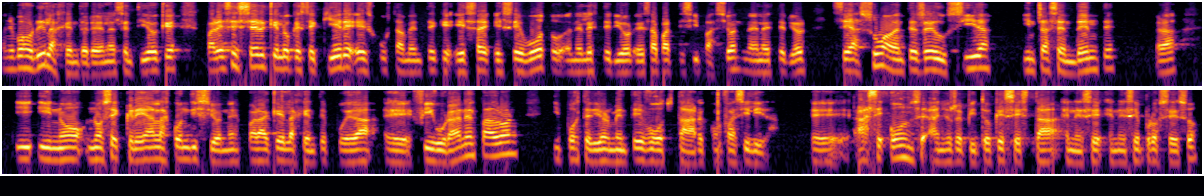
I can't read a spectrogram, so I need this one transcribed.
oye, vos orir la gente, en el sentido que parece ser que lo que se quiere es justamente que esa, ese voto en el exterior, esa participación en el exterior, sea sumamente reducida, intrascendente, ¿verdad? Y, y, no, no se crean las condiciones para que la gente pueda eh, figurar en el padrón y posteriormente votar con facilidad. Eh, hace 11 años, repito, que se está en ese, en ese proceso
